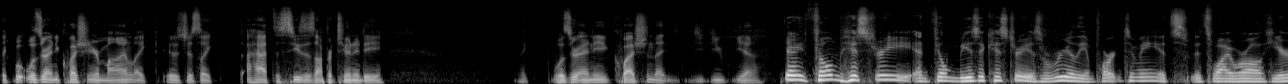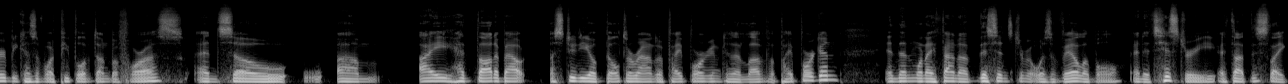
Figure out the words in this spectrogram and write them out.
like was there any question in your mind like it was just like I have to seize this opportunity. Like was there any question that you, you yeah Yeah, I mean, film history and film music history is really important to me. It's it's why we're all here because of what people have done before us. And so, um, I had thought about a studio built around a pipe organ because I love a pipe organ. And then when I found out this instrument was available and its history, I thought this like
